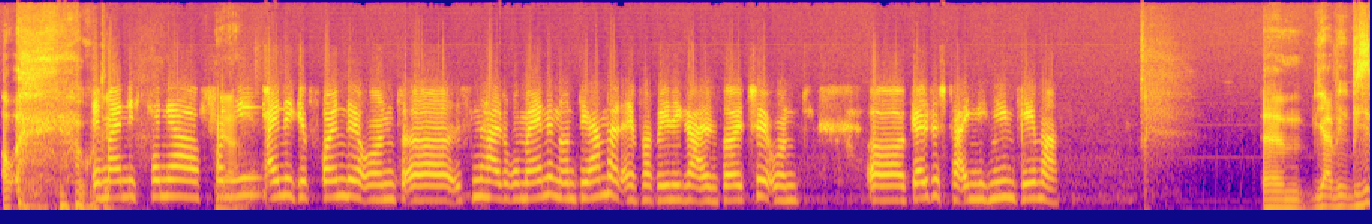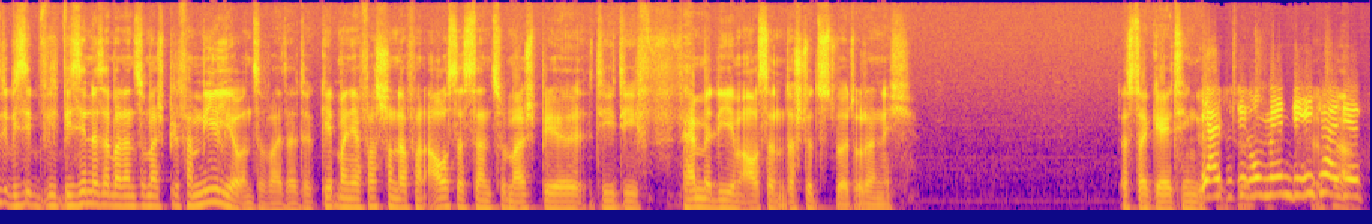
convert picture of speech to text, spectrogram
Au- ja. Ich meine, ich kenne ja von Ja. ihm einige Freunde und äh, es sind halt Rumänen und die haben halt einfach weniger als Deutsche und äh, Geld ist da eigentlich nie ein Thema. Ähm, ja, wie, wie, wie, wie, sehen das aber dann zum Beispiel Familie und so weiter? Da geht man ja fast schon davon aus, dass dann zum Beispiel die, die Family im Ausland unterstützt wird oder nicht? Dass da Geld Ja, hingeschickt also die. Rumänen, die ich Ja, halt jetzt,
